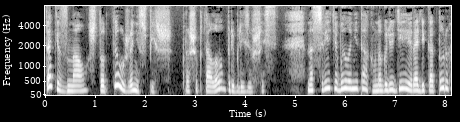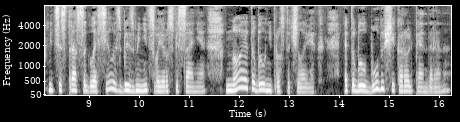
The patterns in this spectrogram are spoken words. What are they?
«Так и знал, что ты уже не спишь», — прошептал он, приблизившись. На свете было не так много людей, ради которых медсестра согласилась бы изменить свое расписание, но это был не просто человек. Это был будущий король Пендерена.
